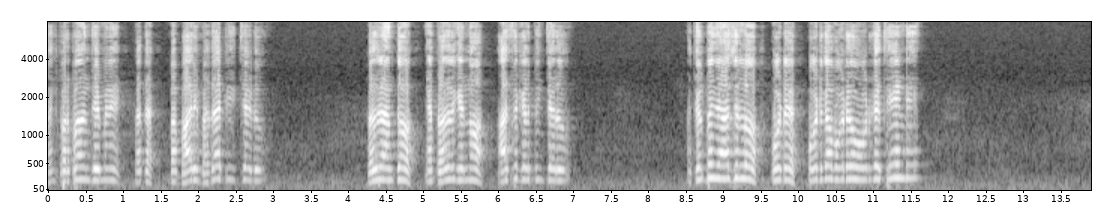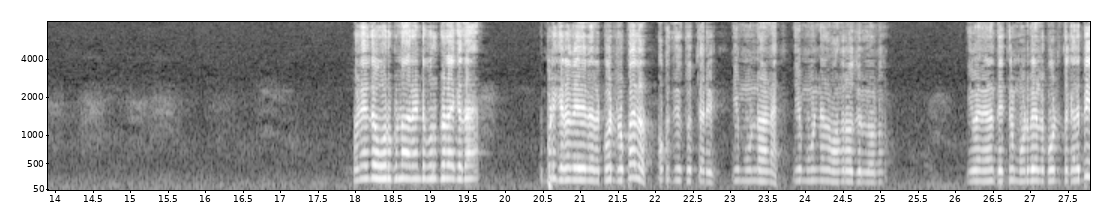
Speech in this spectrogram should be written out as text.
మంచి పరిపాలన చేయమని పెద్ద మా భారీ మెజార్టీ ఇచ్చాడు. ప్రజలు ఎంతో నేను ప్రజలకు ఎన్నో ఆశ కల్పించారు. కల్పించిన కల్పించే ఆశల్లో ఒకటి ఒకటిగా ఒకటిగా ఒకటిగా చేయండి. కొనేదో ఊరుకున్నారంటే ఊరుకోలే కదా. ఇప్పటికి ఇరవై ఐదు వేల కోట్ల రూపాయలు అప్పు తీసుకొచ్చారు ఈ మూడు నెలల ఈ మూడు నెలల వంద రోజుల్లోనూ. ఇవన్నీ తెచ్చిన మూడు వేల కోట్లతో కలిపి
